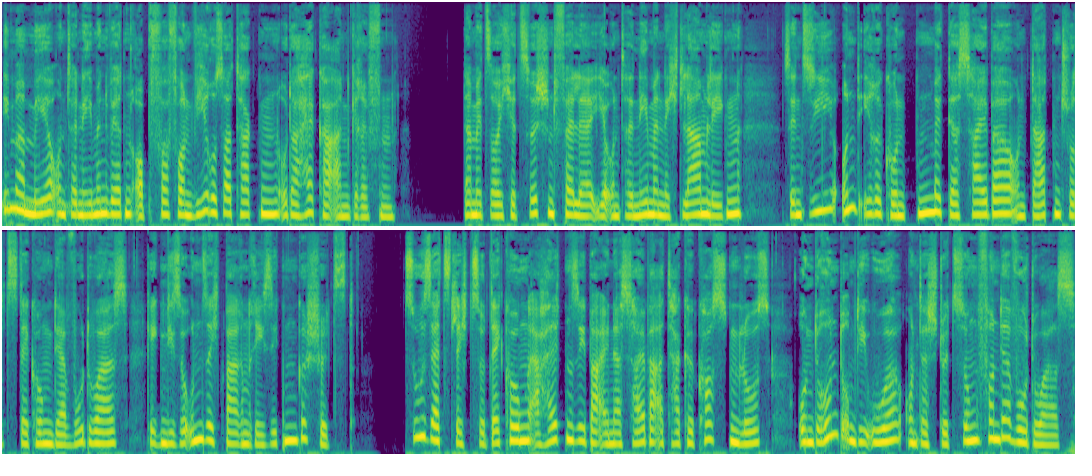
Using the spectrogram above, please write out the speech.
Immer mehr Unternehmen werden Opfer von Virusattacken oder Hackerangriffen. Damit solche Zwischenfälle ihr Unternehmen nicht lahmlegen, sind Sie und Ihre Kunden mit der Cyber- und Datenschutzdeckung der Vaudois gegen diese unsichtbaren Risiken geschützt. Zusätzlich zur Deckung erhalten Sie bei einer Cyberattacke kostenlos und rund um die Uhr Unterstützung von der Vaudois.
